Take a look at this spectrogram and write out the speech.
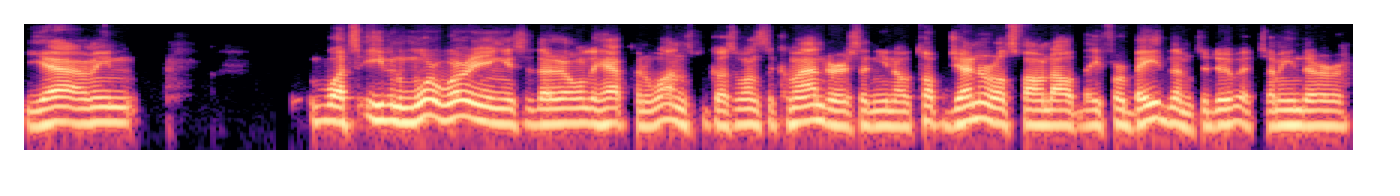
Yeah, I mean, what's even more worrying is that it only happened once because once the commanders and you know top generals found out they forbade them to do it. I mean there are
